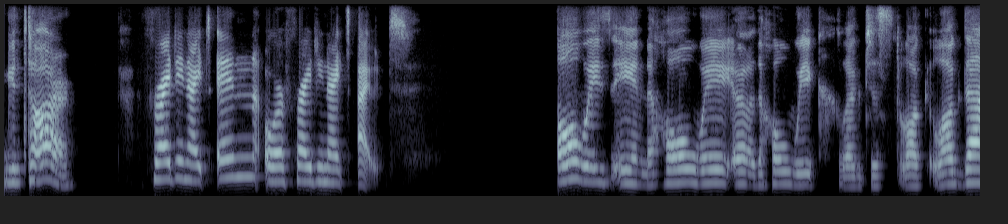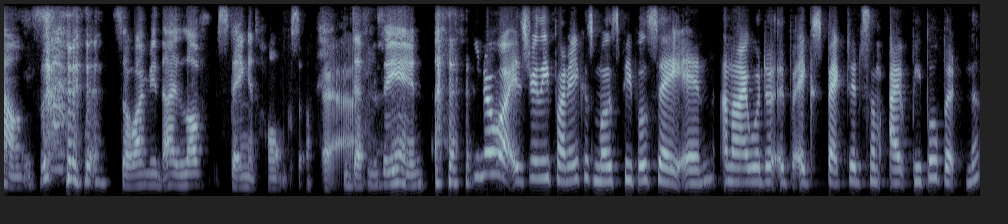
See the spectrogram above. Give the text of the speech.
Guitar. Friday night in or Friday night out? Always in the whole way, uh, the whole week, like just lock lockdowns. so I mean, I love staying at home. So I'm definitely in. You know what? It's really funny because most people say in, and I would have expected some out people, but no,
